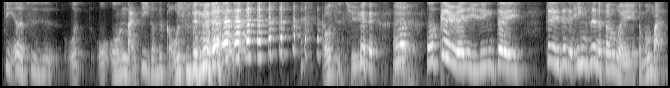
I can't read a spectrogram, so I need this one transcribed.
第二次是我我我们满地都是狗屎，狗屎区，我哎。我个人已经对对这个阴森的氛围很不满。了。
